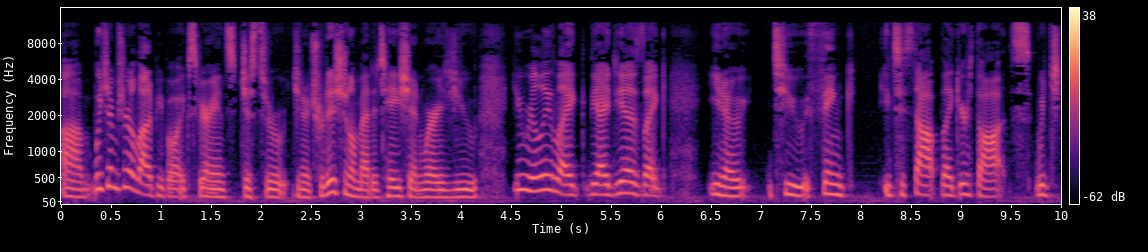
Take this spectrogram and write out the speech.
um, which I'm sure a lot of people experience just through you know traditional meditation, whereas you you really like the idea is like you know to think to stop like your thoughts, which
